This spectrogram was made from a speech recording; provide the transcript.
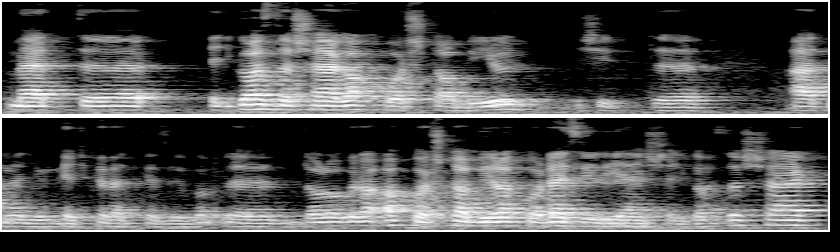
mert egy gazdaság akkor stabil, és itt átmegyünk egy következő dologra, akkor stabil, akkor reziliens egy gazdaság,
